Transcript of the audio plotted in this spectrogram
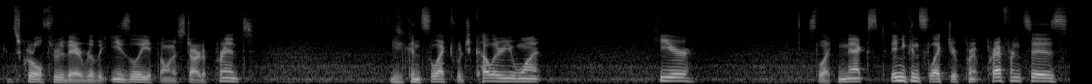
You can scroll through there really easily if I want to start a print. You can select which color you want here. Select next. Then you can select your print preferences,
